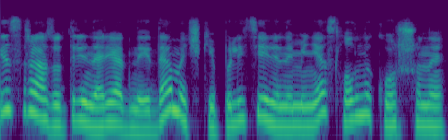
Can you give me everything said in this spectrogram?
и сразу три нарядные дамочки полетели на меня, словно коршуны.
